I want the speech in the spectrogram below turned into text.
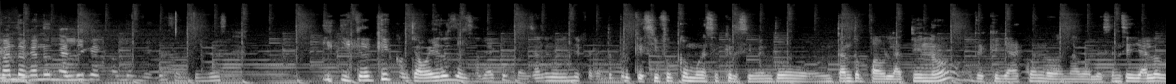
cuando gana una liga y cuando envejece. Entonces, y, creo que con Caballeros del Zodiaco pensé algo bien diferente porque sí fue como ese crecimiento un tanto paulatino de que ya cuando en adolescencia ya lo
